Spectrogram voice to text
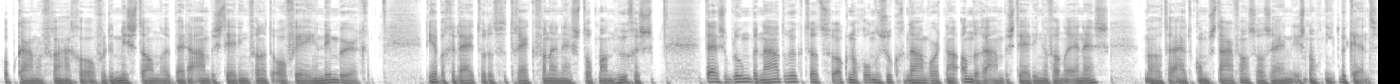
op Kamervragen over de misstanden bij de aanbesteding van het OV in Limburg. Die hebben geleid tot het vertrek van NS-topman Huges. Dijsselbloem benadrukt dat er ook nog onderzoek gedaan wordt naar andere aanbestedingen van de NS, maar wat de uitkomst daarvan zal zijn is nog niet bekend.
